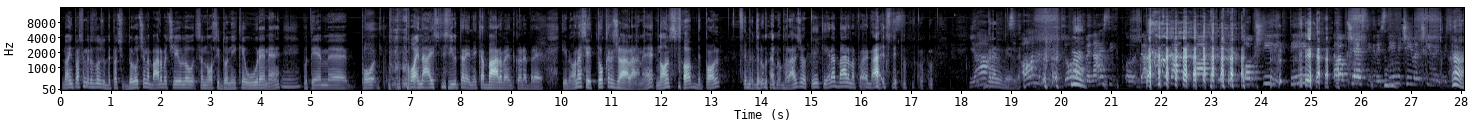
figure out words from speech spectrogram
No, in pa sem jim razložil, da pač določena barva čevljev se nosi do neke ure, ne? mm. potem eh, po, po 11. zjutraj je neka barva in tako naprej. In ona se je to kržala, ne? non-stop, da pol se me druga dan vprašal, ti, je barva po 11. Ja, Brez mislim, on to ob 11. da se ob 4, ti ob 6 greš s temi čeveljčki. Mislim,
